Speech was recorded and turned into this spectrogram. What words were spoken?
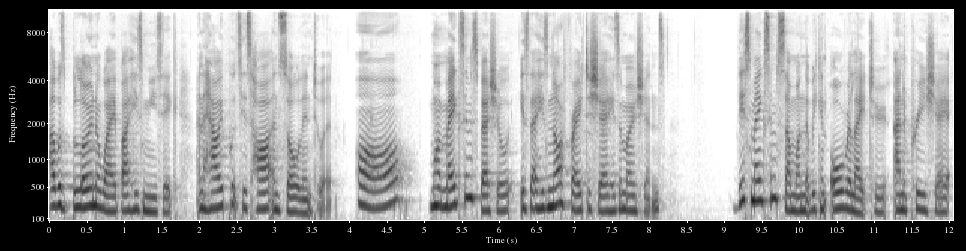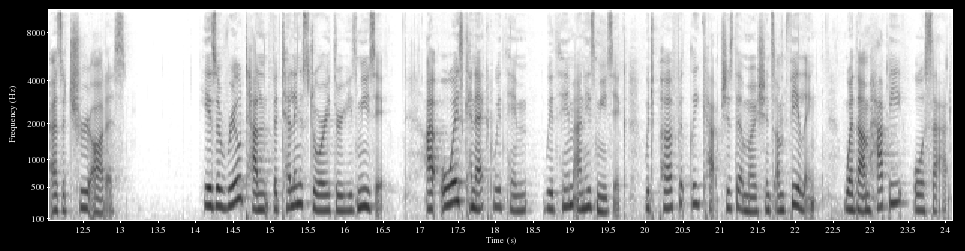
I was blown away by his music and how he puts his heart and soul into it. Aww. What makes him special is that he's not afraid to share his emotions. This makes him someone that we can all relate to and appreciate as a true artist. He has a real talent for telling a story through his music. I always connect with him with him and his music, which perfectly captures the emotions I'm feeling, whether I'm happy or sad.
